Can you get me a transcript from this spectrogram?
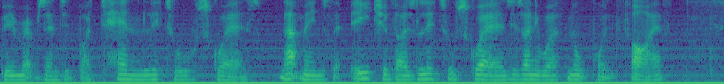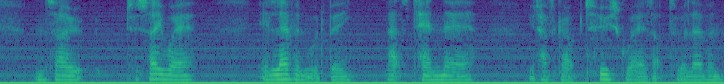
being represented by 10 little squares. That means that each of those little squares is only worth 0.5 and so to say where 11 would be that's 10 there. You'd have to go up 2 squares up to 11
